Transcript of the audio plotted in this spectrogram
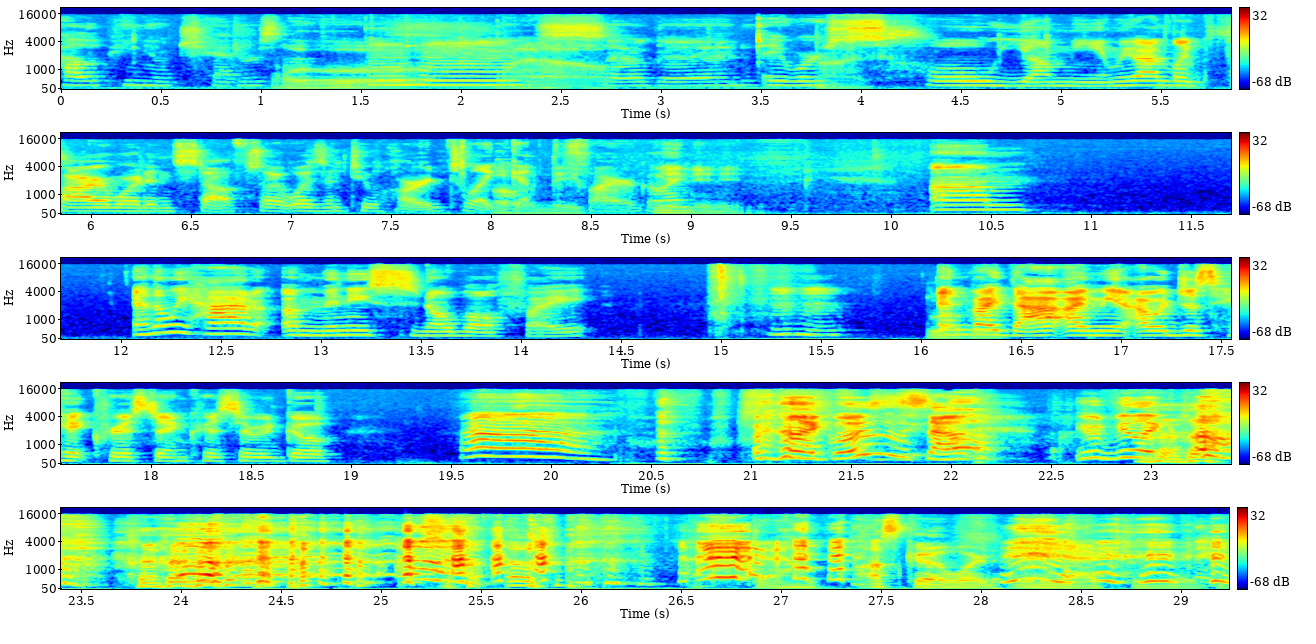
jalapeno cheddar something. Oh, Mhm. wow. So good. They were Nice. so yummy, and we got like firewood and stuff, so it wasn't too hard to like Oh, get the fire going. neat, neat. Um, and then we had a mini snowball fight, Mm-hmm. and by that I mean I would just hit Krista, and Krista would go, ah, or like what was the sound? You would be like, oh, Damn, Oscar award winning action right there.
